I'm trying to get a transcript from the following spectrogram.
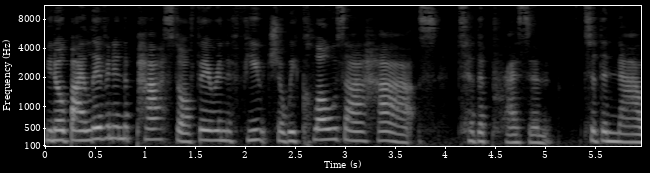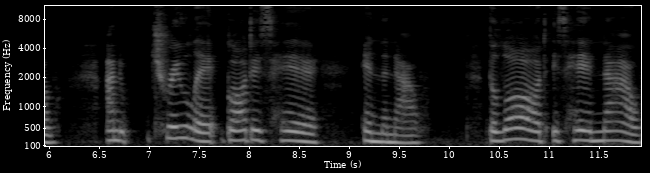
You know, by living in the past or fearing the future, we close our hearts to the present, to the now. And truly, God is here in the now. The Lord is here now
